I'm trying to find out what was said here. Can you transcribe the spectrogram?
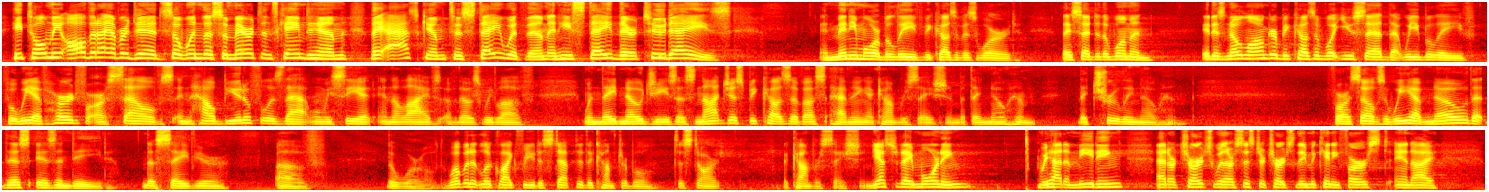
He told me all that I ever did. So when the Samaritans came to him, they asked him to stay with them, and he stayed there two days. And many more believed because of his word. They said to the woman, It is no longer because of what you said that we believe, for we have heard for ourselves, and how beautiful is that when we see it in the lives of those we love when they know Jesus, not just because of us having a conversation, but they know him. They truly know him. For ourselves, we have know that this is indeed the Savior of the world. What would it look like for you to step through the comfortable to start a conversation? Yesterday morning, we had a meeting at our church with our sister church, the McKinney First, and I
